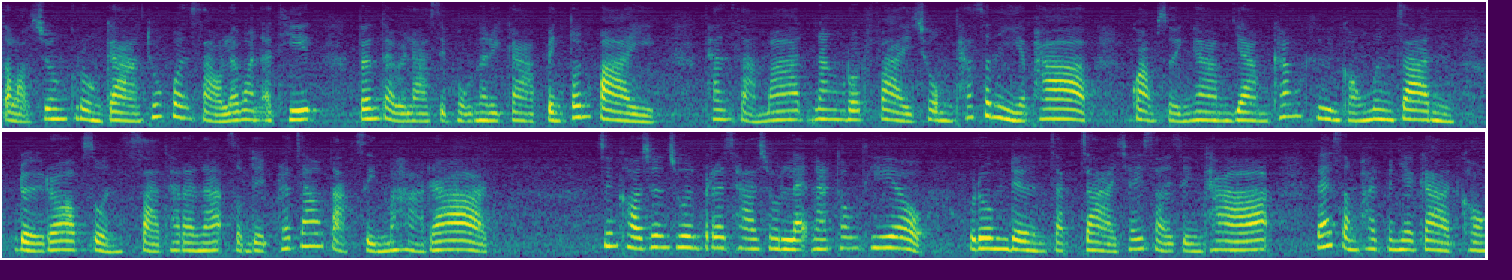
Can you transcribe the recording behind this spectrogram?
ตลอดช่วงโครงการทุกวันเสาร์และวันอาทิตย์ ตั้งแต่เวลา 16 นาฬิกาเป็นต้นไป ท่านสามารถนั่งรถไฟชมทัศนียภาพ ความสวยงามยามค่ำคืนของเมืองจันทร์ โดยรอบสวนสาธารณะสมเด็จพระเจ้าตากสินมหาราช จึงขอเชิญชวนประชาชนและนักท่องเที่ยว ร่วมเดินจับจ่ายใช้สอยสินค้า และสัมผัสบรรยากาศของ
